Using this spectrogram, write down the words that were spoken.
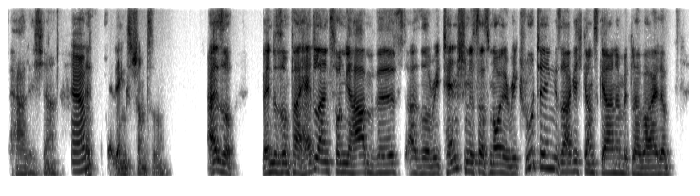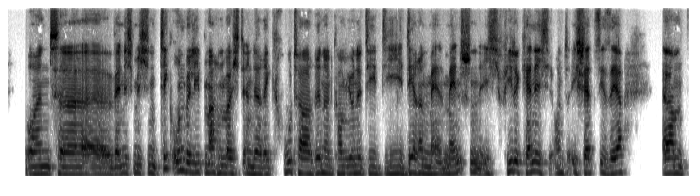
herrlich, ja. ja. Das ist ja längst schon so. Also, wenn du so ein paar Headlines von mir haben willst, also Retention ist das neue Recruiting, sage ich ganz gerne mittlerweile. Und äh, wenn ich mich einen Tick unbeliebt machen möchte in der Recruiterinnen-Community, die deren Menschen, ich viele kenne ich und ich schätze sie sehr, ähm,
